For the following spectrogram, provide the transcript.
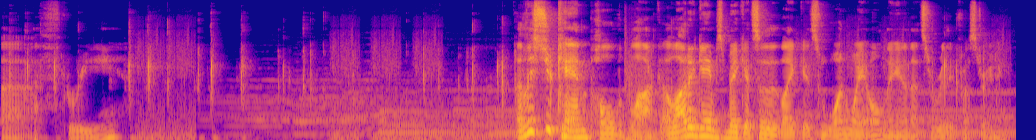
Uh, three. At least you can pull the block. A lot of games make it so that like it's one way only, and that's really frustrating.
